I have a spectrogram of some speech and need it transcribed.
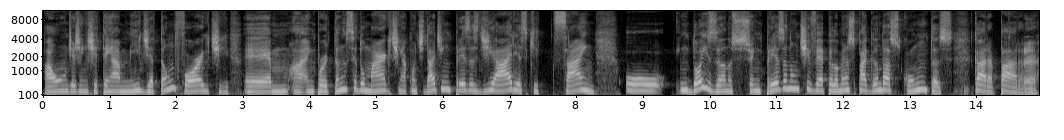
aonde a gente tem a mídia tão forte, é, a importância do marketing, a quantidade de empresas diárias que saem, o, em dois anos, se a empresa não tiver pelo menos pagando as contas, cara, para. É,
